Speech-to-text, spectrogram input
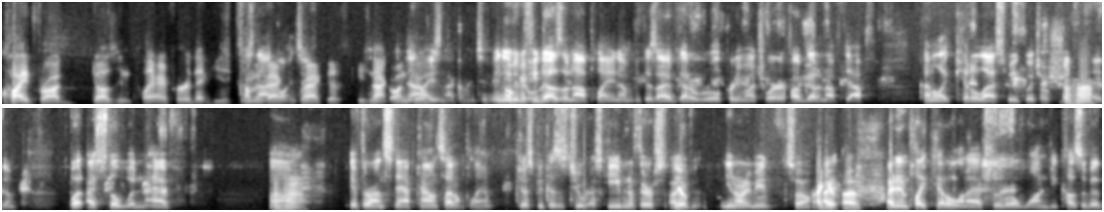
Clyde Frog doesn't play, I've heard that he's coming he's back to, practice. He's not going no, to. No, he's not going to. And even okay, if he well, does, I'm not playing him because I've got a rule pretty much where if I've got enough depth, kind of like Kittle last week, which I should have uh-huh. played him but I still wouldn't have. Um, uh-huh. If they're on snap counts, I don't play them just because it's too risky. Even if they're, yep. I, you know what I mean. So I get I, that. I didn't play Kittle, and I actually would have won because of it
